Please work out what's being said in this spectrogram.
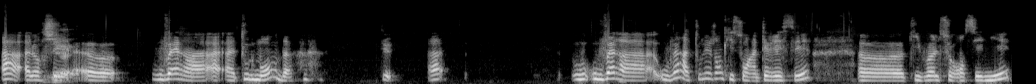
Ah, alors c'est ouvert à, tout le monde. Ouvert à, ouvert à tous les gens qui sont intéressés, euh, qui veulent se renseigner.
